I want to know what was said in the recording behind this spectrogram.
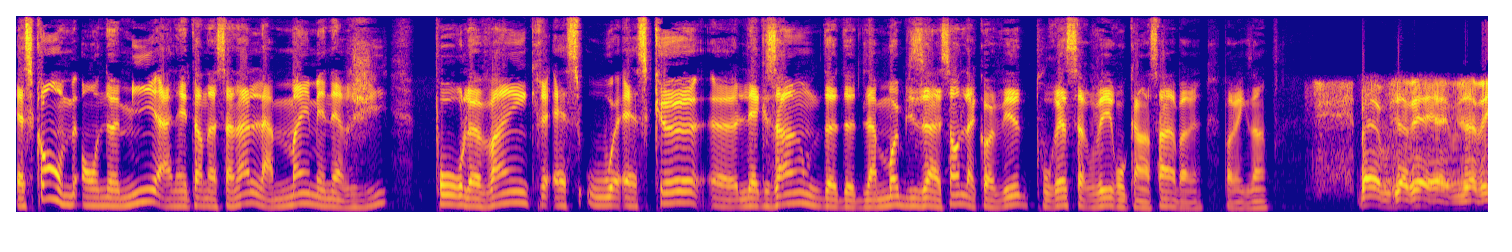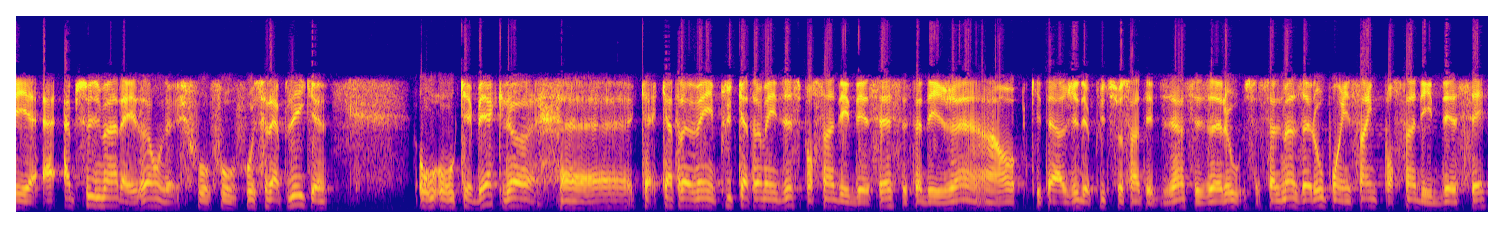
Est-ce qu'on on a mis à l'international la même énergie pour le vaincre, est-ce, ou est-ce que euh, l'exemple de, de, de, la mobilisation de la COVID pourrait servir au cancer, par, par exemple? Ben, vous avez, vous avez absolument raison. Il faut, faut, faut se rappeler que au, Québec, là, euh, 80, plus de 90% des décès, c'était des gens en, qui étaient âgés de plus de 70 ans. C'est zéro, c'est seulement 0,5% des décès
